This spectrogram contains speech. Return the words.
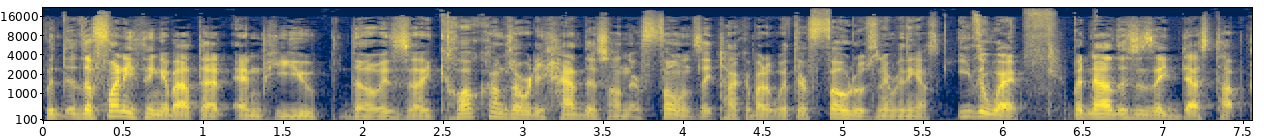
But the, funny thing about that NPU though is like Qualcomm's already had this on their phones. They talk about it with their photos and everything else. Either way, but now this is a desktop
